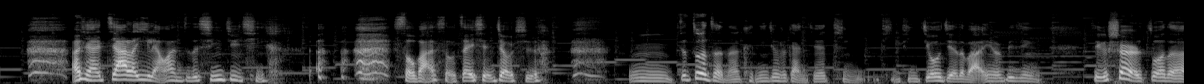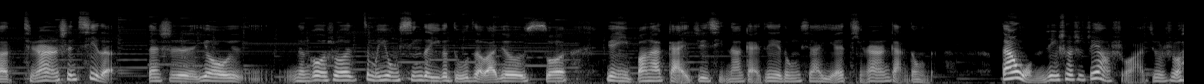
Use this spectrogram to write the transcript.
而且还加了一两万字的新剧情。手把手在线教学，嗯，这作者呢，肯定就是感觉挺挺挺纠结的吧，因为毕竟这个事儿做的挺让人生气的，但是又能够说这么用心的一个读者吧，就说愿意帮他改剧情啊，改这些东西啊，也挺让人感动的。当然，我们这个事儿是这样说啊，就是说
